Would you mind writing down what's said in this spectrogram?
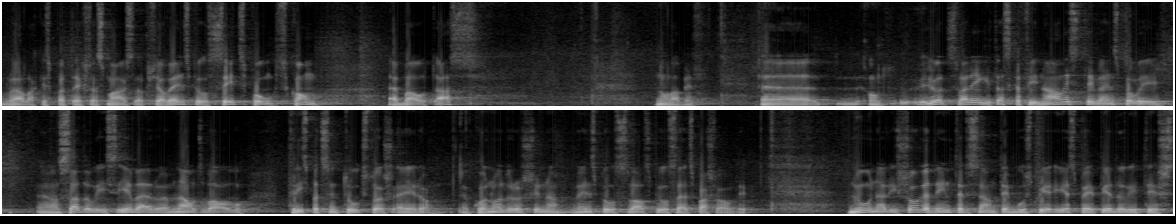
vēlāk, es pateikšu tās mājaslapas, jo ventspilsits.com about us. Nu, labi. Un ļoti svarīgi tas, ka finālisti Ventspilī sadalīs ievērojumu naudas balvu 13 tūkstoši eiro, ko nodrošina Ventspils valsts pilsētas pašvaldība. Nu, un arī šogad interesantiem būs pie, iespēja piedalīties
